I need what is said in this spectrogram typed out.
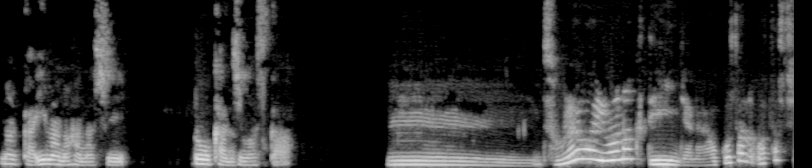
なんか今の話、どう感じますか？うーん。それは言わなくていいんじゃない？起こさな、私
